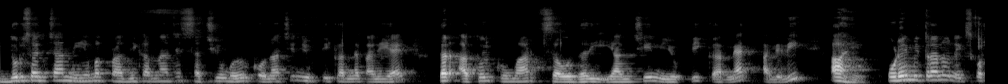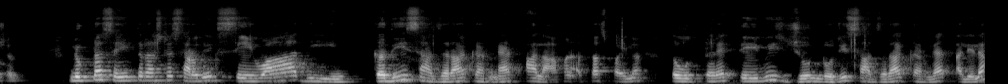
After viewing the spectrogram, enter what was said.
दूरसंचार नियामक प्राधिकरणाचे सचिव म्हणून कोणाची नियुक्ती करण्यात आली आहे? तर अतुल कुमार चौधरी यांची नियुक्ती करण्यात आलेली आहे. पुढे मित्रांनो नेक्स्ट क्वेश्चन नुकताच संयुक्त राष्ट्र सार्वजनिक सेवा दिन कधी साजरा करण्यात आला? आपण आताच पाहिलं तर उत्तर आहे तेवीस जून रोजी साजरा करण्यात आलेला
